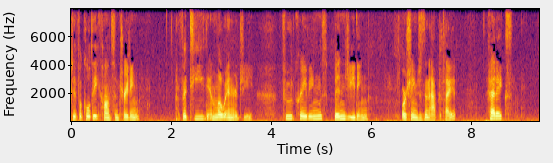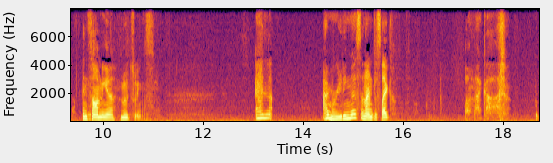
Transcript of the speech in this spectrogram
difficulty concentrating, fatigue and low energy, food cravings, binge eating, or changes in appetite, headaches, insomnia, mood swings. And I'm reading this and I'm just like, oh my God.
